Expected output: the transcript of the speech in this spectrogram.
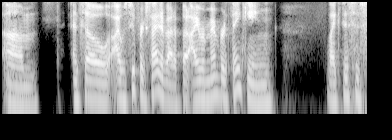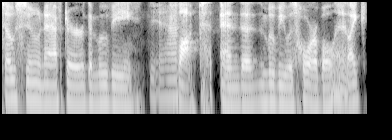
Um, and so I was super excited about it. But I remember thinking, like, this is so soon after the movie Yeah, flopped and the, the movie was horrible and like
